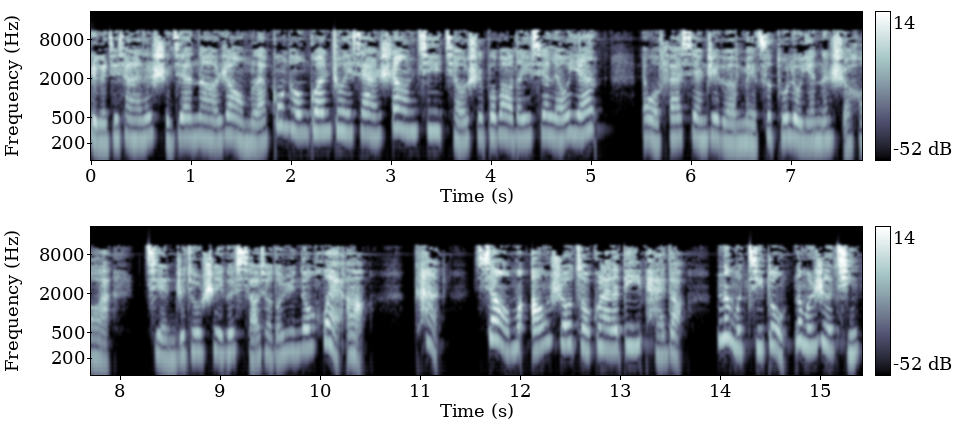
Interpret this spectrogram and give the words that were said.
这个接下来的时间呢，让我们来共同关注一下上期糗事播报的一些留言。哎，我发现这个每次读留言的时候啊，简直就是一个小小的运动会啊！看，向我们昂首走过来的第一排的，那么激动，那么热情，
